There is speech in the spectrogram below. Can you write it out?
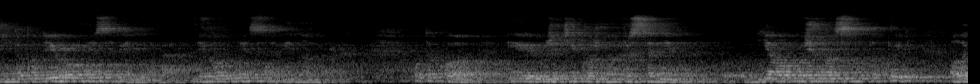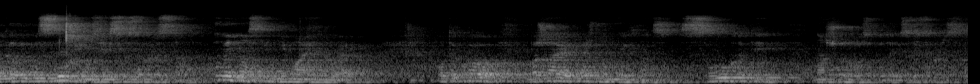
Він так от його вниз, він наверх, його вниз, а він наверх. Отако. І в житті кожного християнина. Дьявол хоче нас утопити, але коли ми слухаємося Ісуса Христа, Він нас піднімає наверх. Отако бажаю кожному із нас слухати нашого Господа Ісуса Христа,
